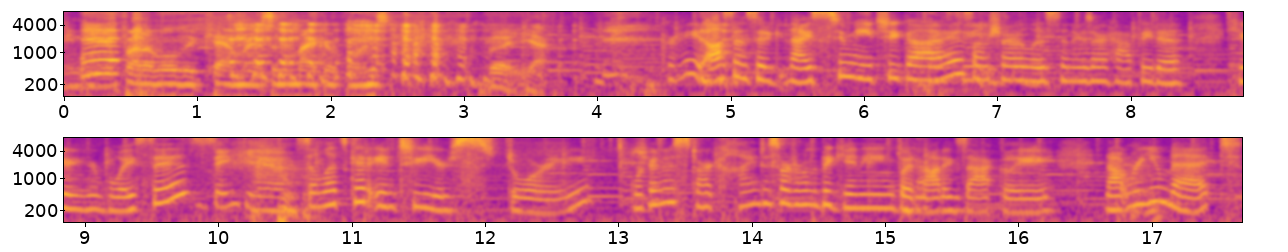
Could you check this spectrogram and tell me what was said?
in here eh. in front of all the cameras and the microphones. But yeah. Great, awesome. So, nice to meet you guys. to I'm sure our listeners are happy to hear your voices. Thank you. So, let's get into your story. We're going to start kind of sort of from the beginning, but not exactly. Not where you met,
